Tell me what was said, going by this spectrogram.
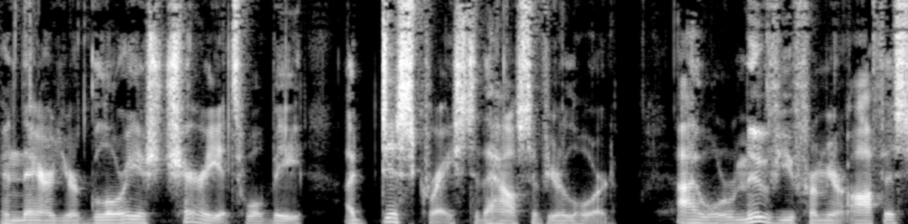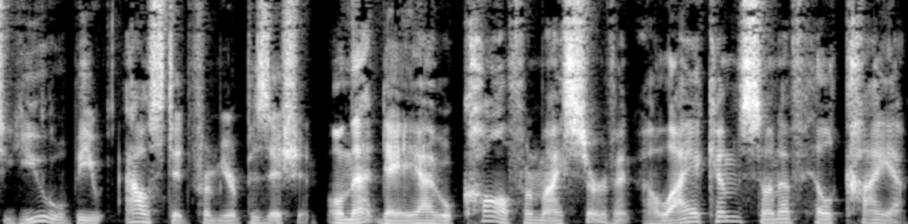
And there your glorious chariots will be, a disgrace to the house of your Lord. I will remove you from your office. You will be ousted from your position. On that day I will call for my servant Eliakim son of Hilkiah.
